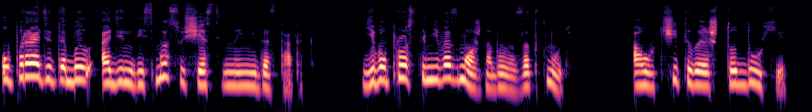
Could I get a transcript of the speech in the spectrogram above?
у прадеда был один весьма существенный недостаток. Его просто невозможно было заткнуть. А учитывая, что духи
